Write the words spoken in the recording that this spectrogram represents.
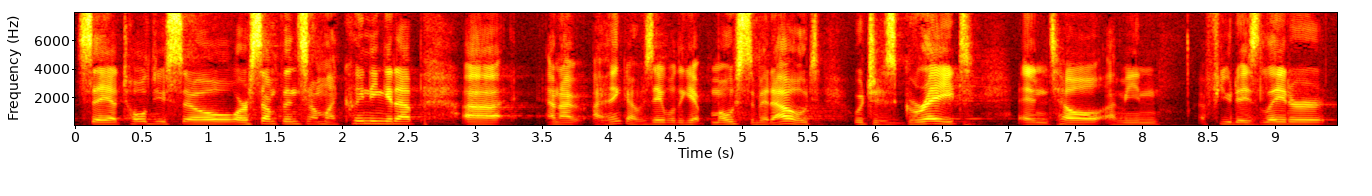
say I told you so or something. So I'm like cleaning it up. Uh, and I, I think I was able to get most of it out, which is great until, I mean, a few days later,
